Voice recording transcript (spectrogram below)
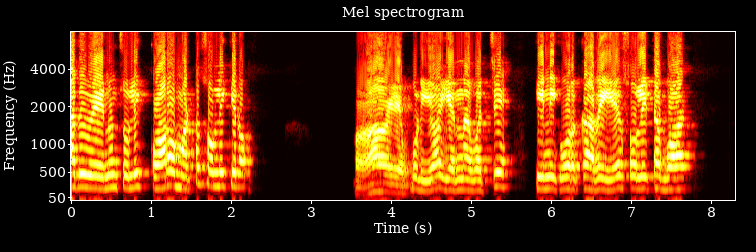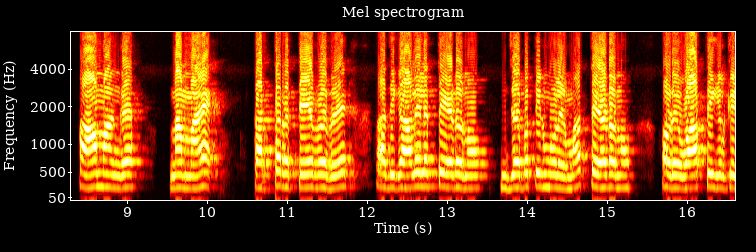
அது வேணும்னு சொல்லி குறை மட்டும் சொல்லிக்கிறோம். ஆ எப்படியோ என்னை வச்சு இன்னைக்கு ஒரு கதையே சொல்லிட்ட போல. ஆமாங்க நம்ம கர்த்தரை தேடுறது அதிகாலையில தேடணும் ஜெபத்தின் மூலயமா தேடணும். அவருடைய வார்த்தைகளுக்கு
